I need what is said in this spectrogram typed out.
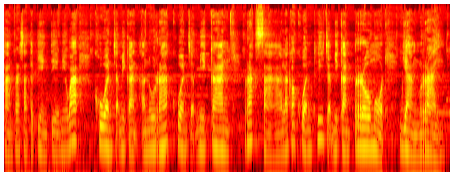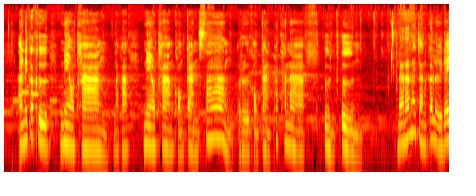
ถานปราสาทตะเปียงเตียนี้ว่า ควรจะมีการอนุรักษ์ ควรจะมีการรักษาแล้วก็ควรที่จะมีการโปรโมทอย่างไร อันนี้ก็คือแนวทางนะคะแนวทางของการสร้างหรือของการพัฒนาอื่นๆ ดังนั้นอาจารย์ก็เลยได้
